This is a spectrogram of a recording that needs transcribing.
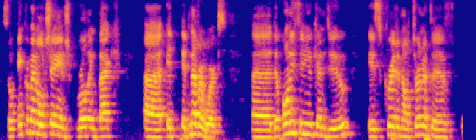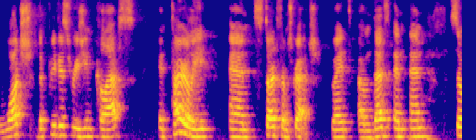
So incremental change, rolling back, uh, it it never works. Uh, the only thing you can do is create an alternative, watch the previous regime collapse entirely, and start from scratch. Right? Um, that's and and so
